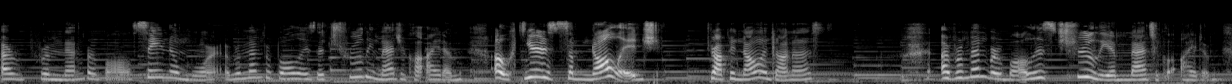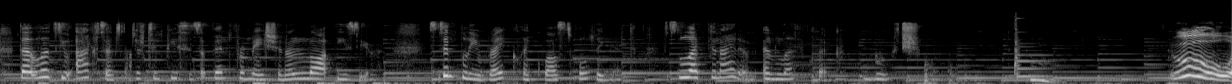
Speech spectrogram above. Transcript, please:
A mm-hmm. remember ball. Say no more. A remember ball is a truly magical item. Oh, here's some knowledge. Dropping knowledge on us. A remember ball is truly a magical item that lets you access certain pieces of information a lot easier. Simply right click whilst holding it. Select an item and left click. Whoosh. Hmm. Ooh!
